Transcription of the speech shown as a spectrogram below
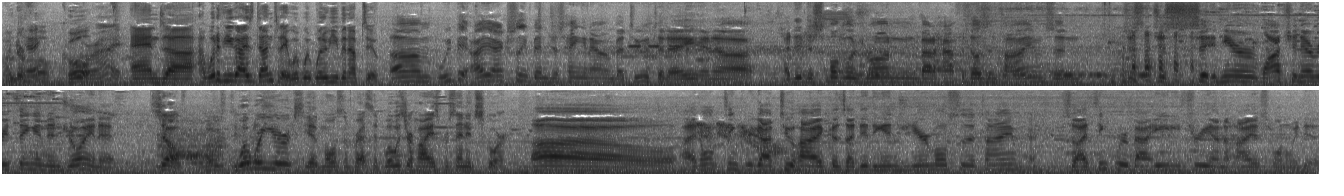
Wonderful. Okay. Cool. All right. And uh, what have you guys done today? What, what, what have you been up to? Um, we've been, I actually been just hanging out in Batuu today, and uh, I did the Smuggler's Run about a half a dozen times, and just just sitting here watching everything and enjoying it. So, what were your yeah, most impressive? What was your highest percentage score? Uh, I don't think we got too high because I did the engineer most of the time. So I think we're about 83 on the highest one we did.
